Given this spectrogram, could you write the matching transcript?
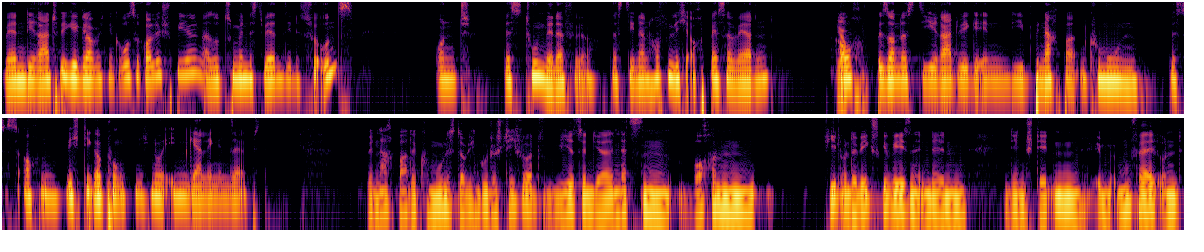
werden die Radwege, glaube ich, eine große Rolle spielen. Also zumindest werden sie das für uns. Und das tun wir dafür, dass die dann hoffentlich auch besser werden. Ja. Auch besonders die Radwege in die benachbarten Kommunen. Das ist auch ein wichtiger Punkt, nicht nur in Gerlingen selbst. Benachbarte Kommune ist, glaube ich, ein gutes Stichwort. Wir sind ja in den letzten Wochen viel unterwegs gewesen in den, in den Städten im Umfeld und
